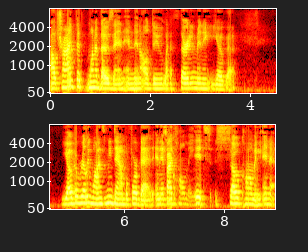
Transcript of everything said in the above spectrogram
I'll try and fit one of those in, and then I'll do like a 30 minute yoga. Yoga really winds me down before bed, and It's if so I calming. it's so calming and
